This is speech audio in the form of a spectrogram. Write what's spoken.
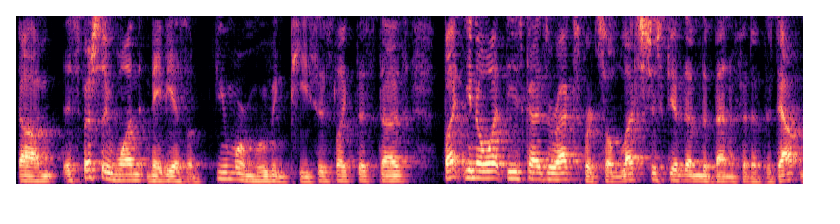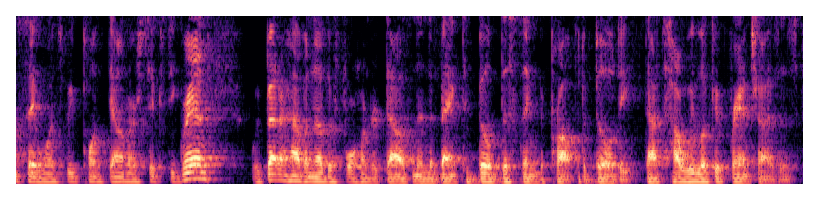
Um, especially one maybe has a few more moving pieces like this does. But you know what? These guys are experts. So let's just give them the benefit of the doubt and say once we plunk down our 60 grand, we better have another 400,000 in the bank to build this thing to profitability. That's how we look at franchises.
